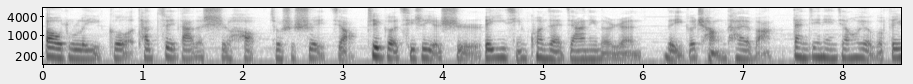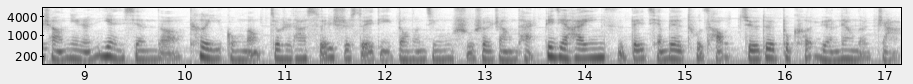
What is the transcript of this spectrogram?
暴露了一个他最大的嗜好，就是睡觉。这个其实也是被疫情困在家里的人。的一个常态吧，但今年将会有个非常令人艳羡的特异功能，就是它随时随地都能进入熟睡状态，并且还因此被前辈吐槽绝对不可原谅的渣。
